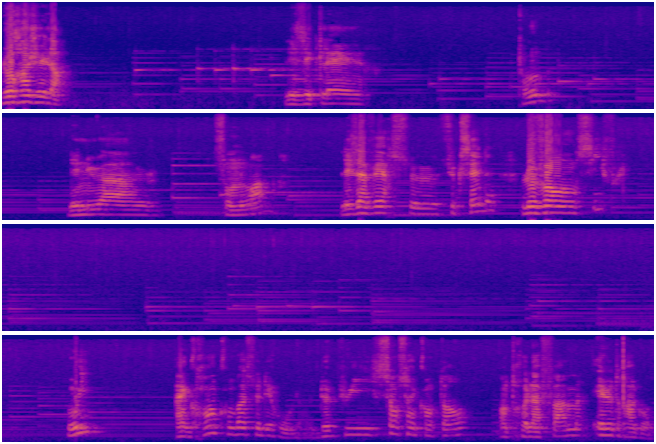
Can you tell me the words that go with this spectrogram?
L'orage est là. Les éclairs tombent. Les nuages sont noirs. Les averses succèdent. Le vent siffle. Oui, un grand combat se déroule depuis 150 ans entre la femme et le dragon.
